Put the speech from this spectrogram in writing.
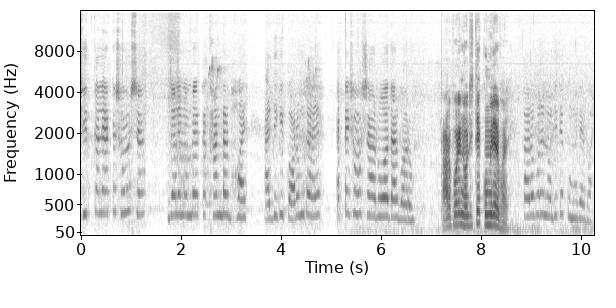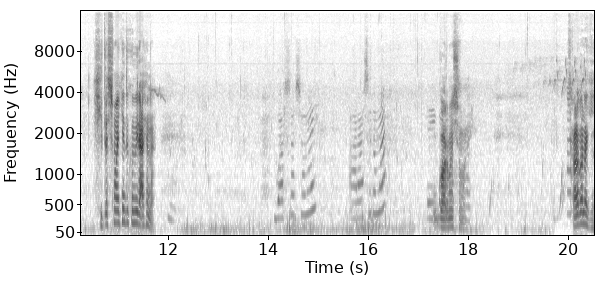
শীতকালে একটা সমস্যা জলে নামলে একটা ঠান্ডার ভয় আর দেখি গরমকালে একটাই সমস্যা রোদ আর গরম। তারপরে নদীতে কুমিরের ভয়। তার উপরে নদীতে কুমিরের ভয় শীতের সময় কিন্তু কুমির আসে না। বর্ষার সময় আর আসে তোমার গরমের সময়। ছাড়বা নাকি?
